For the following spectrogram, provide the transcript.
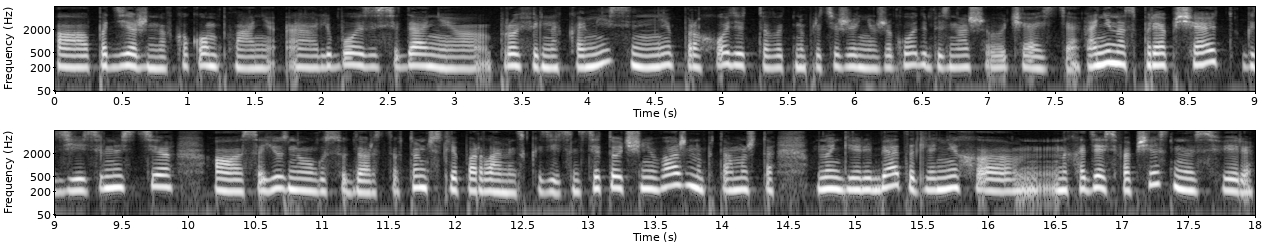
а, поддержаны. В каком плане? А, любое заседание профильных комиссий не проходит вот на протяжении уже года без нашего участия. Они нас приобщают к деятельности а, союзного государства, в том числе парламентской деятельности. Это очень важно, потому что многие ребята, для них, а, находясь в общественной сфере,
